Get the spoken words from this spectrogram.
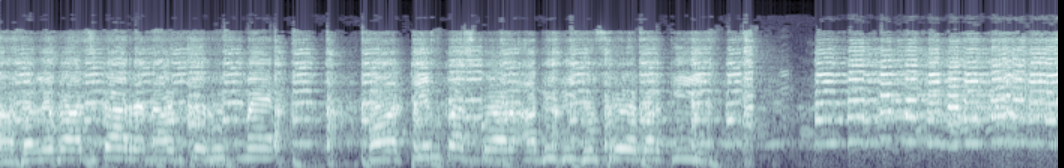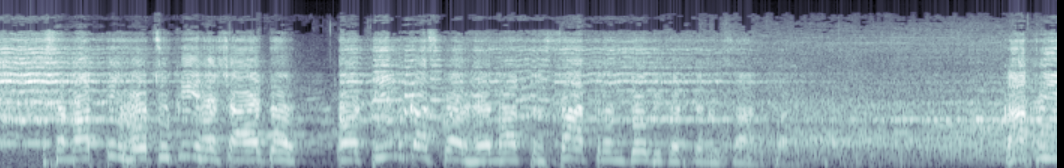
अ, बल्लेबाज का रन आउट के रूप में और टीम का स्कोर अभी भी दूसरे ओवर की समाप्ति हो चुकी है शायद, और टीम का स्कोर है मात्र सात रन, दो विकेट के नुकसान पर। काफ़ी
